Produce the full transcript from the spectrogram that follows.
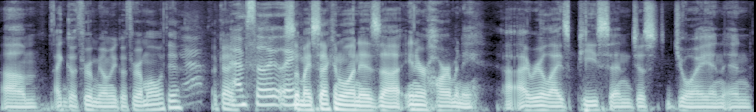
Um, I can go through them. You want me to go through them all with you? Yeah. Okay. Absolutely. So my second one is uh, inner harmony. I realize peace and just joy and and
